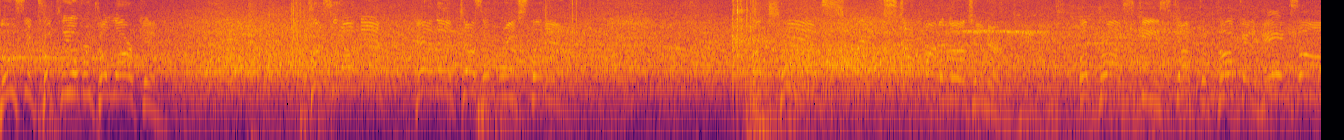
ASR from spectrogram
Moves it quickly over to Larkin. Puts it on net, and that doesn't reach the net. A chance! Stopped by the goaltender. Bobrovsky's got the puck and hangs on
